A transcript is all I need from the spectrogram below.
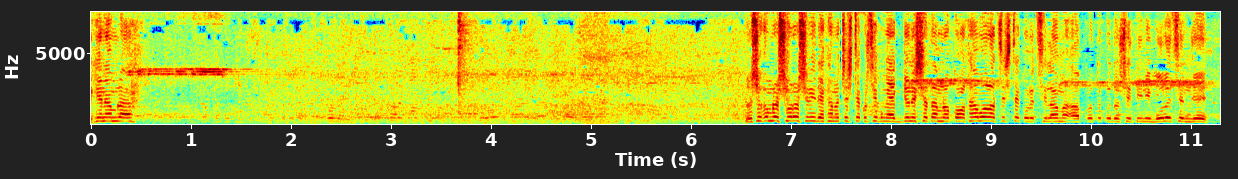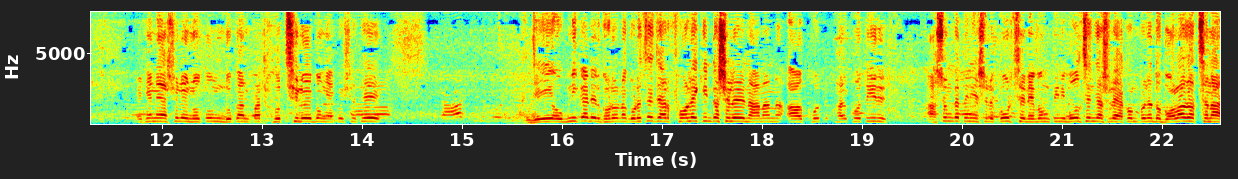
এখানে আমরা দর্শক আমরা সরাসরি দেখানোর চেষ্টা করছি এবং একজনের সাথে আমরা কথা বলার চেষ্টা করেছিলাম। প্রত্যক্ষদর্শী তিনি বলেছেন যে এখানে আসলে নতুন দোকানপাট হচ্ছিল এবং একই সাথে যে অগ্নিকাণ্ডের ঘটনা ঘটেছে, যার ফলে কিন্তু আসলে নানান ক্ষতি- ক্ষয়ক্ষতির আশঙ্কা তিনি আসলে করছেন এবং তিনি বলছেন যে আসলে এখন পর্যন্ত বলা যাচ্ছে না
